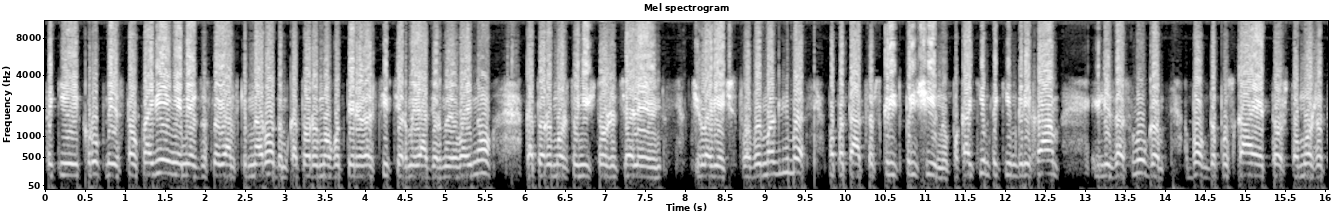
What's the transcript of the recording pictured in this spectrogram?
такие крупные столкновения между славянским народом, которые могут перерасти в термоядерную войну, которая может уничтожить все человечество? Вы могли бы попытаться вскрыть причину, по каким таким грехам или заслугам Бог допускает то, что может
